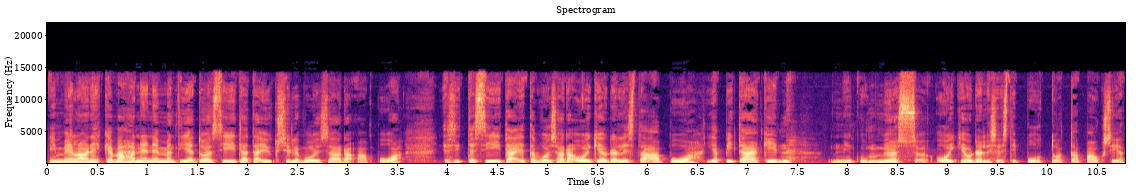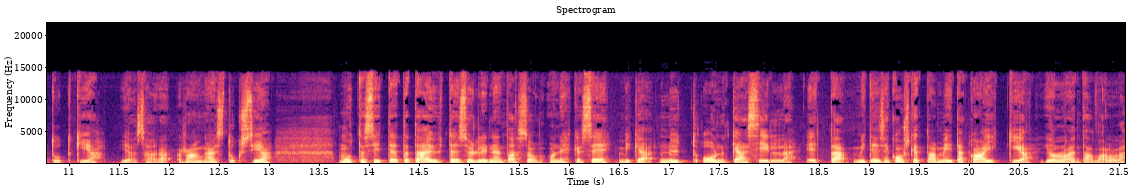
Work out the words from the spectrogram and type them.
niin meillä on ehkä vähän enemmän tietoa siitä, että yksilö voi saada apua ja sitten siitä, että voi saada oikeudellista apua ja pitääkin niin kuin myös oikeudellisesti puuttua tapauksia, tutkia ja saada rangaistuksia. Mutta sitten, että tämä yhteisöllinen taso on ehkä se, mikä nyt on käsillä, että miten se koskettaa meitä kaikkia jollain tavalla.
